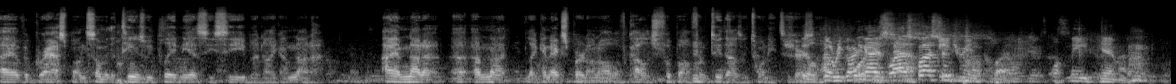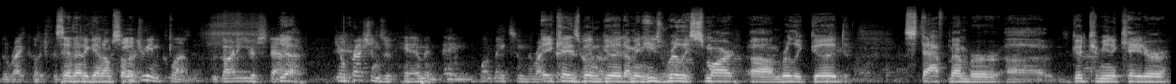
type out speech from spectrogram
I have a grasp on some of the teams we played in the SEC, but like I'm not a, I am not a, a I'm not like an expert on all of college football from 2022. Bill, So regarding Guys, last question. Adrian Klemm, what made him the right coach for Say that again. I'm sorry. Adrian Klemm, regarding your staff. Yeah. Your impressions of him and, and what makes him the right AK's fit? been good. I mean, he's really smart, um, really good staff member, uh, good communicator,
